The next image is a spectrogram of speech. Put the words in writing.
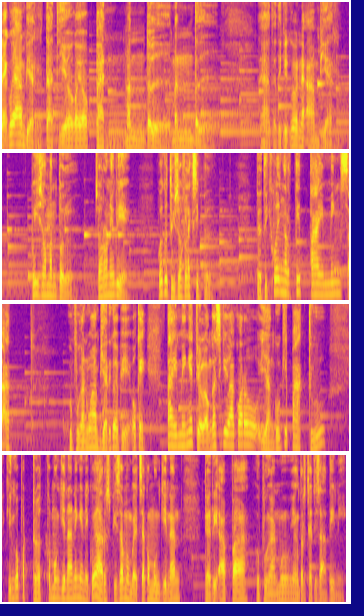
Nek kowe ambiar dadi kaya ban mentul mentul. Nah, tadi kowe nek ambiar, kowe iso mentul. Carane piye? Kowe kudu iso fleksibel. Dadi kowe ngerti timing saat hubunganmu ambiar iku piye? Oke, timingnya dolongkas iki aku karo yangku iki padu. Ki pedot kemungkinannya ngene kowe harus bisa membaca kemungkinan dari apa hubunganmu yang terjadi saat ini.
